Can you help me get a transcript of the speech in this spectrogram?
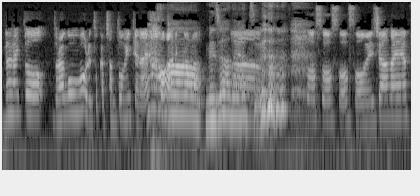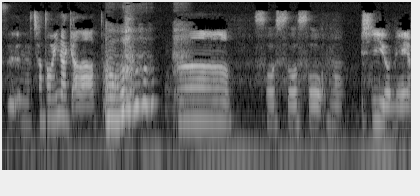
意外と「ドラゴンボール」とかちゃんと見てないのもあるから。メジャーなやつ。そうそうそうそう。メジャーなやつうんちゃんと見なきゃなって思うあうん。そうそうそう。うん。嬉しいよね。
